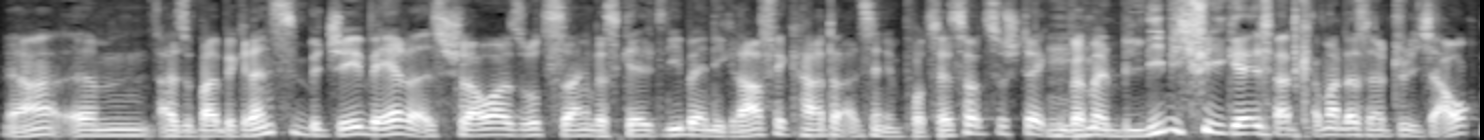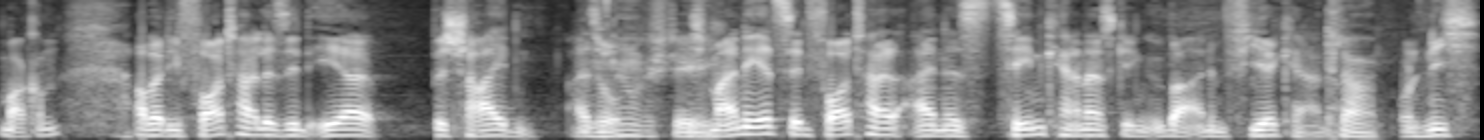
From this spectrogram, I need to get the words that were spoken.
Ja, ähm, also bei begrenztem Budget wäre es schlauer, sozusagen das Geld lieber in die Grafikkarte als in den Prozessor zu stecken. Wenn man beliebig viel Geld hat, kann man das natürlich auch machen. Aber die Vorteile sind eher bescheiden. Also Ja, ich ich. meine jetzt den Vorteil eines Zehnkerners gegenüber einem Vierkerner. Klar. Und nicht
